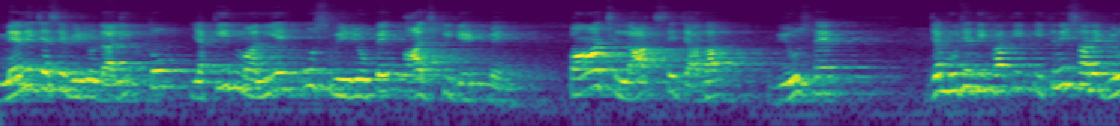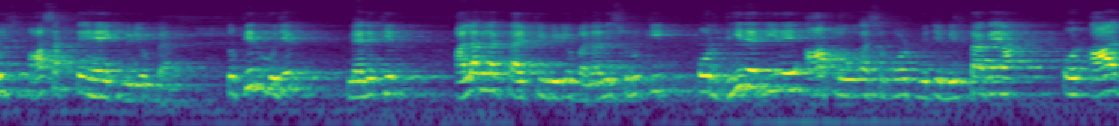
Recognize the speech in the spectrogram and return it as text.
मैंने जैसे वीडियो डाली तो यकीन मानिए उस वीडियो पे आज की डेट में पाँच लाख से ज़्यादा व्यूज़ हैं। जब मुझे दिखा कि इतने सारे व्यूज़ आ सकते हैं एक वीडियो पर तो फिर मुझे, मैंने फिर अलग अलग टाइप की वीडियो बनानी शुरू की और धीरे धीरे आप लोगों का सपोर्ट मुझे मिलता गया और आज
